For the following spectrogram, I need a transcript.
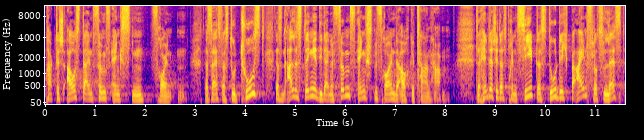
praktisch aus deinen fünf engsten Freunden. Das heißt, was du tust, das sind alles Dinge, die deine fünf engsten Freunde auch getan haben. Dahinter steht das Prinzip, dass du dich beeinflussen lässt,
